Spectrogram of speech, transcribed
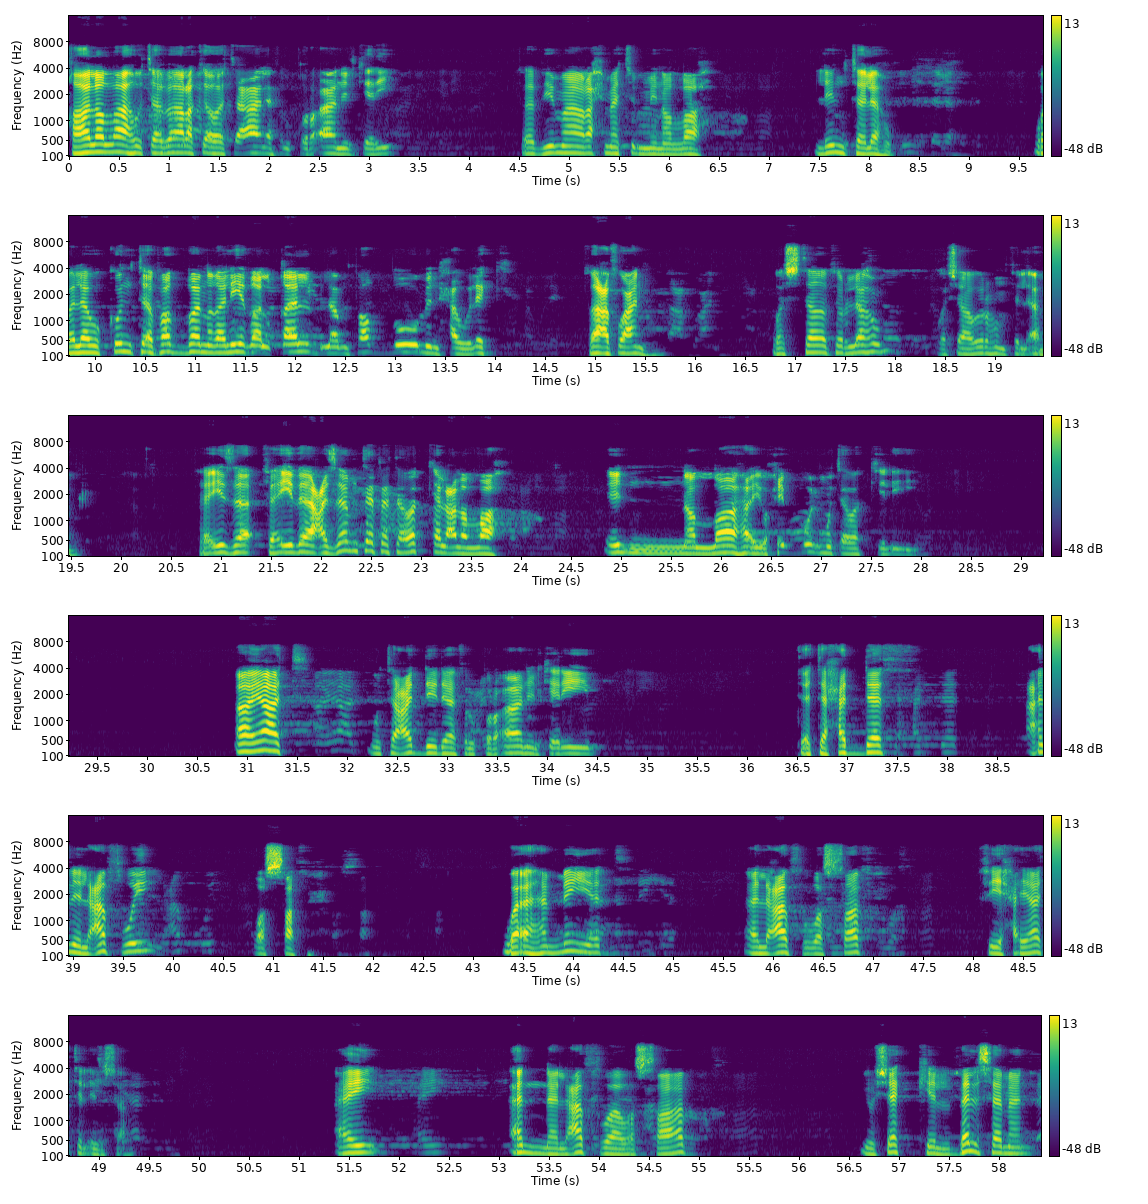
قال الله تبارك وتعالى في القرآن الكريم فبما رحمة من الله لنت له. ولو كنت فظا غليظ القلب لانفضوا من حولك فاعف عنهم واستغفر لهم وشاورهم في الأمر. فإذا فإذا عزمت فتوكل على الله. إن الله يحب المتوكلين. آيات متعددة في القرآن الكريم تتحدث عن العفو والصفح وأهمية العفو والصفح في حياة الإنسان أي أن العفو والصفح يشكل بلسما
